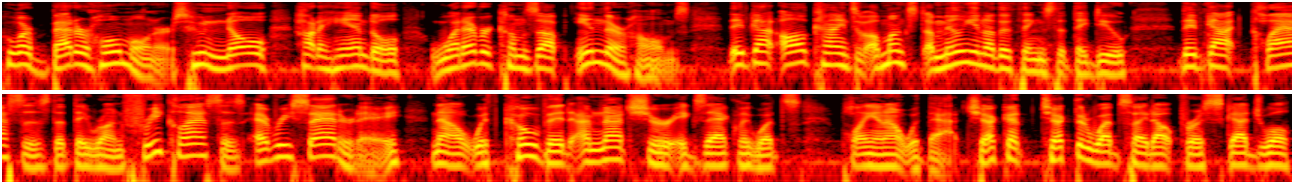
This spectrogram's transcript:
who are better homeowners, who know how to handle whatever comes up in their homes. They've got all kinds of, amongst a million other things that they do, they've got classes that they run, free classes every Saturday. Now, with COVID, I'm not sure exactly what's playing out with that. Check it, check their website out for a schedule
